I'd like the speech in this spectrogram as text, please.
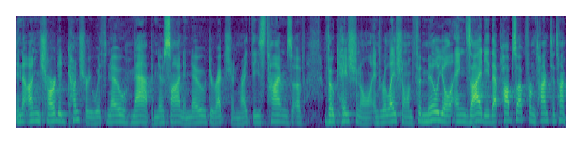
an uncharted country with no map and no sign and no direction, right? These times of vocational and relational and familial anxiety that pops up from time to time.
